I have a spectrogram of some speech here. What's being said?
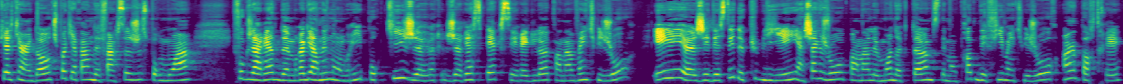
quelqu'un d'autre. Je suis pas capable de faire ça juste pour moi. Il faut que j'arrête de me regarder de nombril pour qui je, respecte ces règles-là pendant 28 jours. Et j'ai décidé de publier à chaque jour pendant le mois d'octobre, c'était mon propre défi 28 jours, un portrait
